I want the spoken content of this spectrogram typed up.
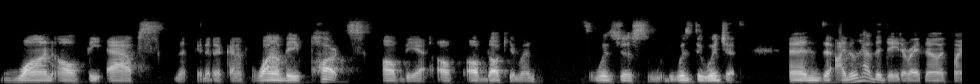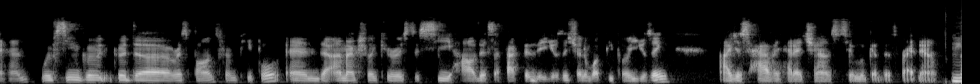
one of the apps that, that are kind of one of the parts of the of, of document was just was the widget and I don't have the data right now at my hand. We've seen good good uh, response from people, and I'm actually curious to see how this affected the usage and what people are using. I just haven't had a chance to look at this right now. And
